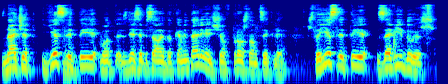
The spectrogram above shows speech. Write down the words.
Значит, если ты, вот здесь описал этот комментарий еще в прошлом цикле, что если ты завидуешь,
